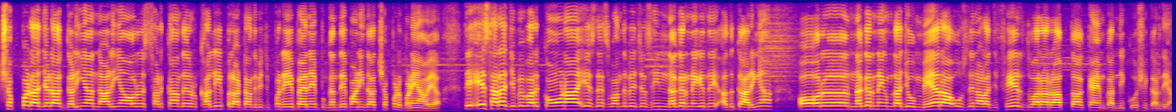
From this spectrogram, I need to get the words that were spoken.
ਛੱਪੜ ਆ, ਜਿਹੜਾ ਗਲੀਆਂ, ਨਾਲੀਆਂ ਔਰ ਸੜਕਾਂ ਦੇ ਔਰ ਖਾਲੀ ਪਲਾਟਾਂ ਦੇ ਵਿੱਚ ਭਰੇ ਪਏ ਨੇ, ਗੰਦੇ ਪਾਣੀ ਦਾ ਛੱਪੜ ਬਣਿਆ ਹੋਇਆ। ਤੇ ਇਹ ਸਾਰਾ ਜ਼ਿੰਮੇਵਾਰ ਕੌਣ ਆ? ਇਸ ਦੇ ਸੰਬੰਧ ਵਿੱਚ ਅਸੀਂ ਨਗਰ ਨਿਗਮ ਦੇ ਅਧਿਕਾਰੀਆਂ ਔਰ ਨਗਰ ਨਿਗਮ ਦਾ ਜੋ ਮੇਅਰ ਆ, ਉਸ ਦੇ ਨਾਲ ਅੱਜ ਫੇਰ ਦੁਬਾਰਾ ਰਾਬਤਾ ਕਾਇਮ ਕਰਨ ਦੀ ਕੋਸ਼ਿਸ਼ ਕਰਦੇ ਹਾਂ।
